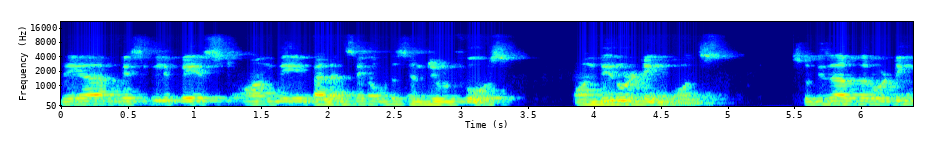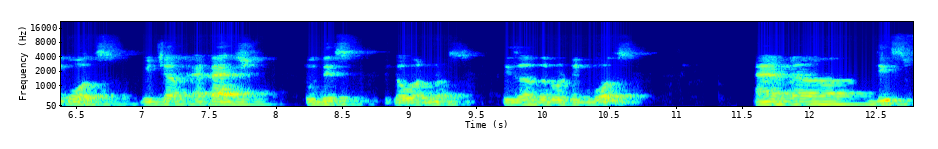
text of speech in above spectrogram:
they are basically based on the balancing of the centrifugal force on the rotating balls. So these are the rotating balls which are attached to these governors. These are the rotating balls and uh, these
